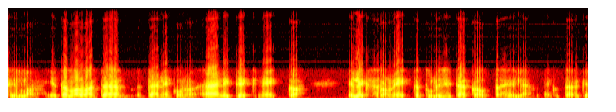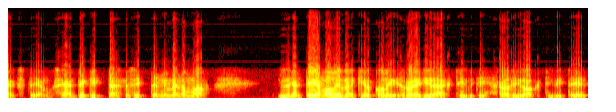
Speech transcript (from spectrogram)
silloin. Ja tavallaan tämä, tämä niin kuin äänitekniikka, elektroniikka tuli sitä kautta heille niin kuin tärkeäksi teemaksi. Hän teki tästä sitten nimenomaan yhden teemalevynkin, joka oli Radioactivity, radioaktiviteet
